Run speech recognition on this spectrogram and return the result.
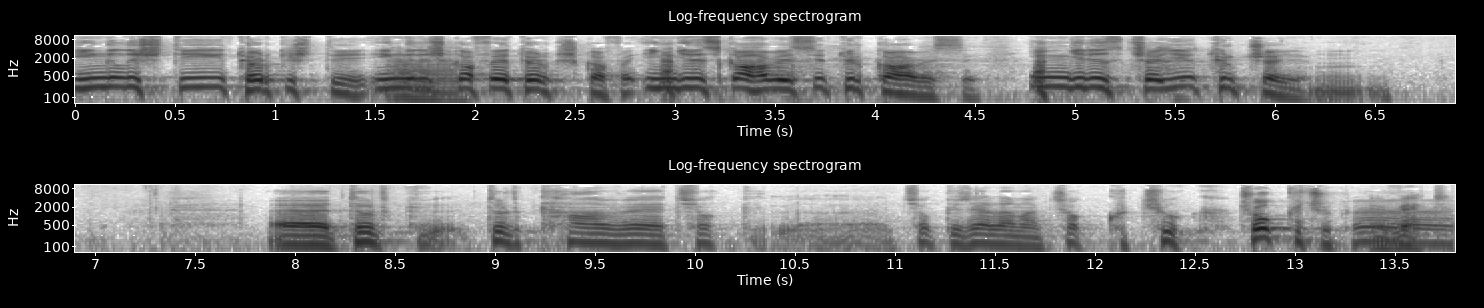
English tea, Turkish tea, English cafe, Turkish cafe, İngiliz kahvesi, Türk kahvesi, İngiliz çayı, Türk çayı. Ee, Türk Türk kahve çok çok güzel ama çok küçük. Çok küçük. Evet.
